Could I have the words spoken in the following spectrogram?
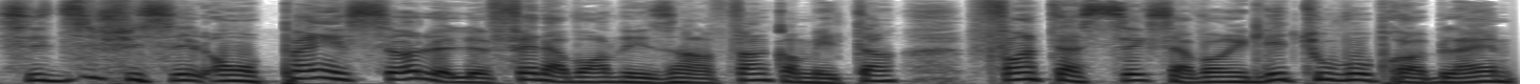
C'est difficile. On peint ça, le, le fait d'avoir des enfants, comme étant fantastique, ça va régler tous vos problèmes.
